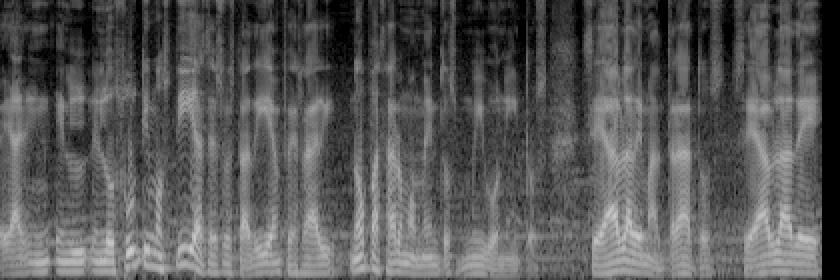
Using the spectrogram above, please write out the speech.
eh, en, los últimos días de su estadía en Ferrari no pasaron momentos muy bonitos. Se habla de maltratos, se habla de,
